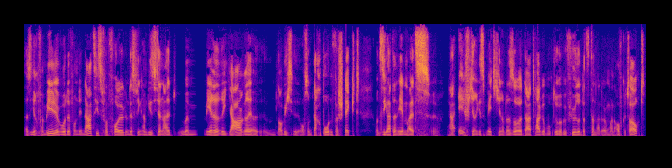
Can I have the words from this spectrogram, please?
also ihre Familie wurde von den Nazis verfolgt und deswegen haben die sich dann halt über mehrere Jahre, ähm, glaube ich, auf so einem Dachboden versteckt und sie hat dann eben als äh, ja, elfjähriges Mädchen oder so da Tagebuch drüber geführt und das dann halt irgendwann aufgetaucht.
